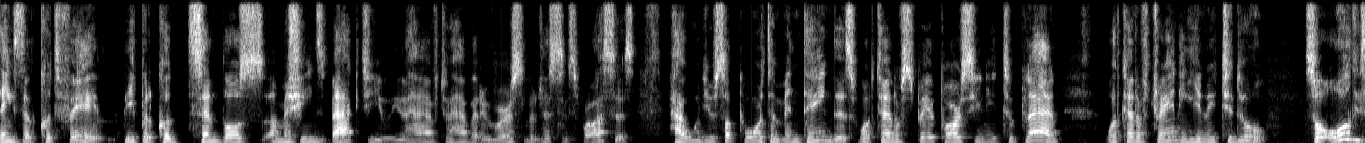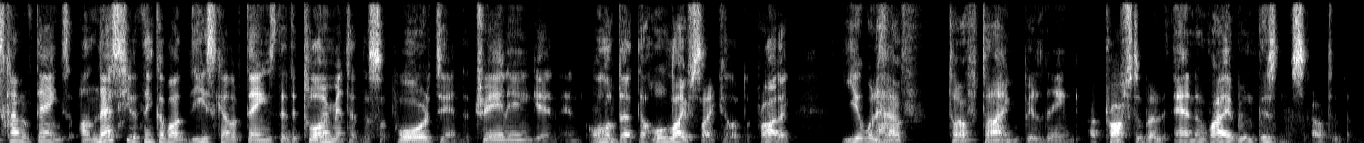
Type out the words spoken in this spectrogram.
things that could fail. People could send those uh, machines back to you. You have to have a reverse logistics process. How would you support and maintain this? What kind of spare parts you need to plan? What kind of training you need to do? So all these kind of things, unless you think about these kind of things, the deployment and the support and the training and, and all of that, the whole life cycle of the product, you will have tough time building a profitable and a viable business out of it.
